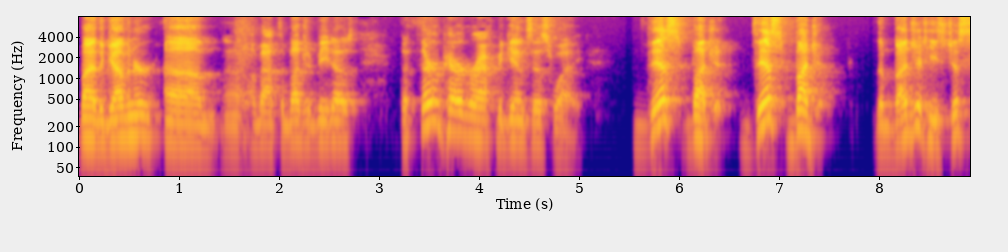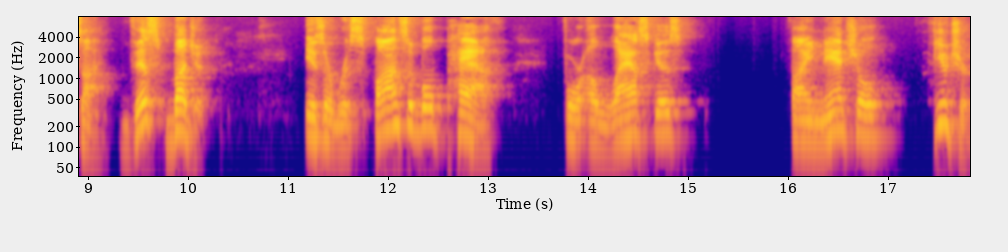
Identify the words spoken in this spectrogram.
by the governor um, uh, about the budget vetoes. The third paragraph begins this way This budget, this budget, the budget he's just signed, this budget is a responsible path for Alaska's financial future.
